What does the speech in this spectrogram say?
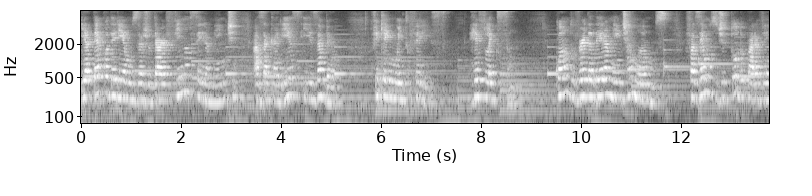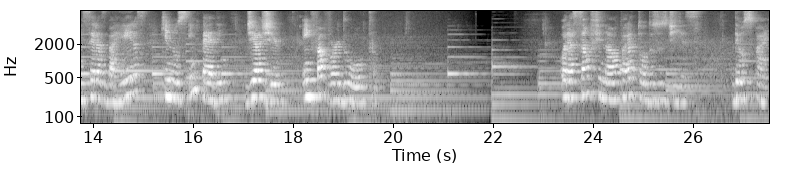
e até poderíamos ajudar financeiramente a Zacarias e Isabel. Fiquei muito feliz. Reflexão. Quando verdadeiramente amamos, fazemos de tudo para vencer as barreiras que nos impedem de agir em favor do outro. Oração final para todos os dias. Deus Pai,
